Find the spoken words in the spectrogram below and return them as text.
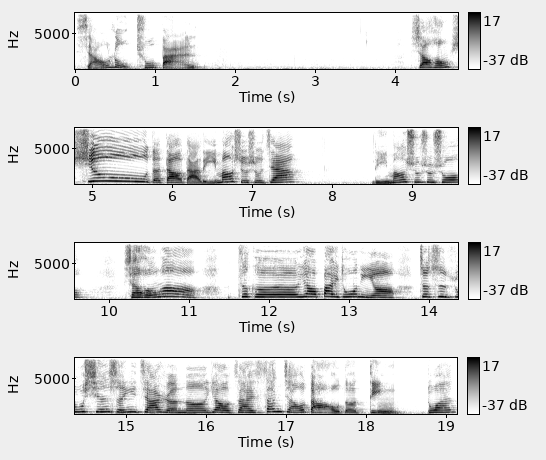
小鲁出版。小红咻的到达狸猫叔叔家。狸猫叔叔说：“小红啊，这个要拜托你哦。这次猪先生一家人呢，要在三角岛的顶端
